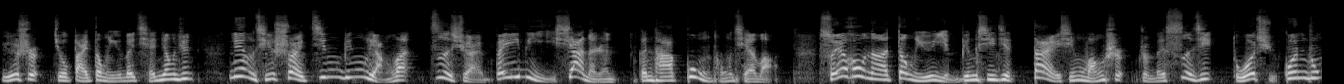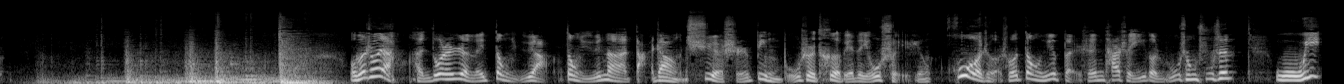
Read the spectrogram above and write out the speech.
于是就拜邓禹为前将军，令其率精兵两万，自选卑鄙以下的人跟他共同前往。随后呢，邓禹引兵西进，代行王室，准备伺机夺取关中。我们说呀，很多人认为邓禹啊，邓禹呢打仗确实并不是特别的有水平，或者说邓禹本身他是一个儒生出身，武艺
